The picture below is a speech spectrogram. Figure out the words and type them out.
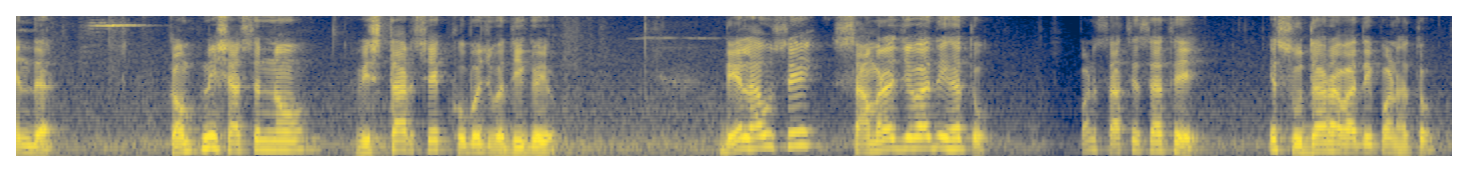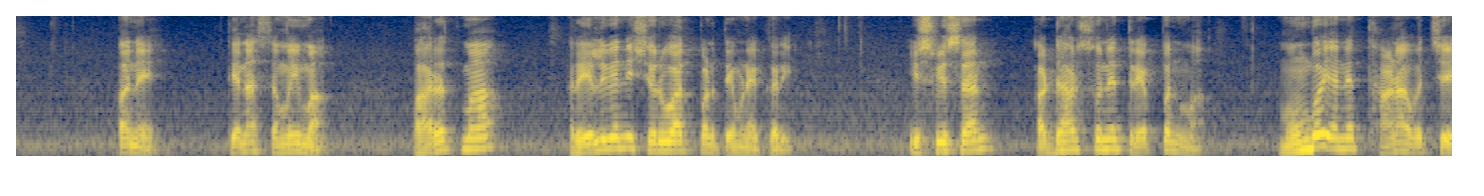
અંદર કંપની શાસનનો વિસ્તાર છે ખૂબ જ વધી ગયો. ડેલ હાઉસે સામ્રાજ્યવાદી હતો. પણ સાથે સાથે એ સુધારાવાદી પણ હતો. અને તેના સમયમાં ભારતમાં રેલવેની શરૂઆત પણ તેમણે કરી. ઈસવીસન અઢારસો ને ત્રેપનમાં મુંબઈ અને થાણા વચ્ચે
